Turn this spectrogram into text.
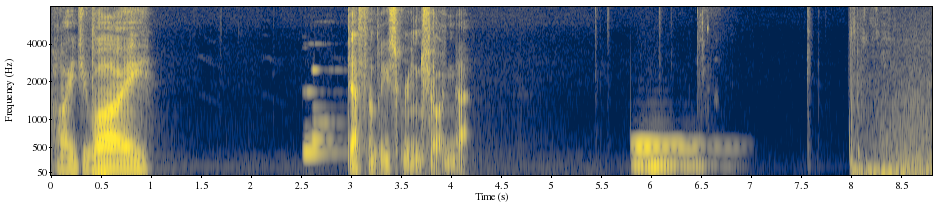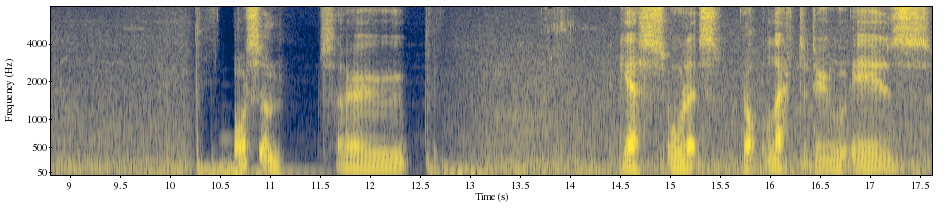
Hide UI. Definitely screenshotting that. Awesome. So, guess all that's got left to do is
